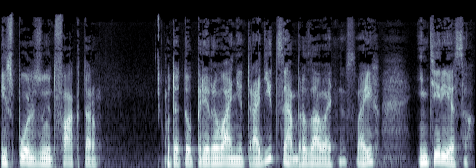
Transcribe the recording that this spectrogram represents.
используют фактор вот этого прерывания традиции образовательных в своих интересах.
